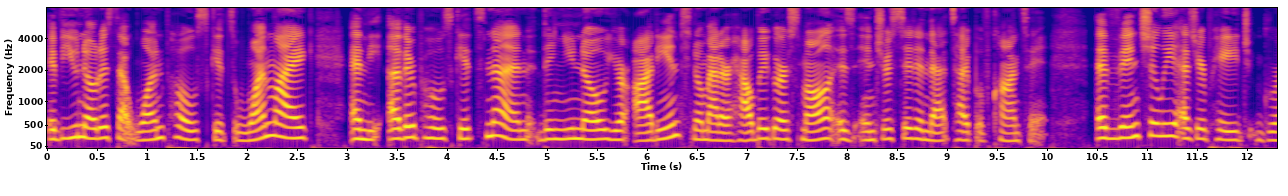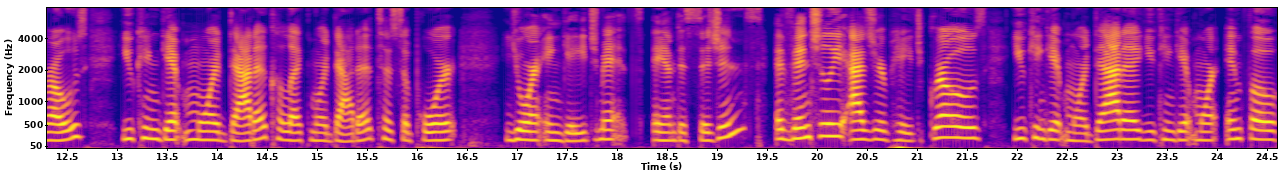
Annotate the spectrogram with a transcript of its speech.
If you notice that one post gets one like and the other post gets none, then you know your audience, no matter how big or small, is interested in that type of content. Eventually, as your page grows, you can get more data, collect more data to support your engagements and decisions. Eventually, as your page grows, you can get more data, you can get more info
